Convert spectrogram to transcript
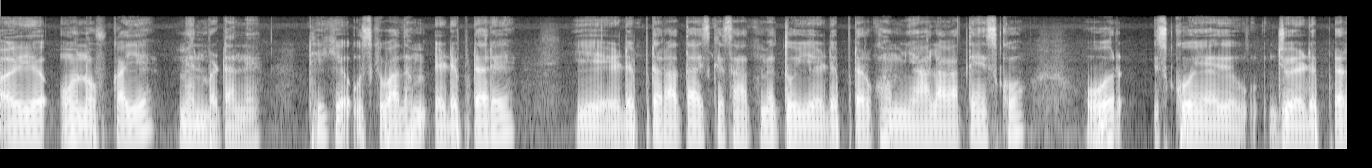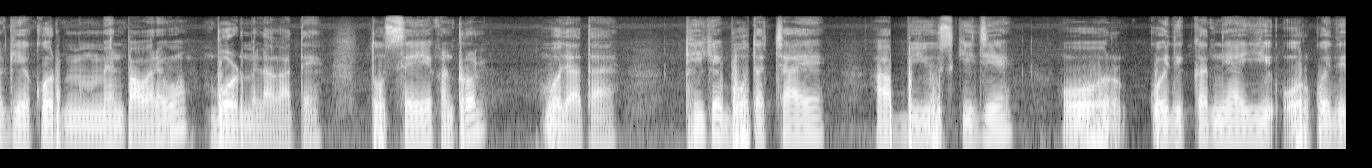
और ये ऑन ऑफ़ का ये मेन बटन है। ठीक है, उसके बाद हम एडेप्टर है। ये एडेप्टर आता है इसके साथ में तो ये एडेप्टर को हम यहाँ लगाते हैं इसको, और इसको जो एडेप्टर की एक और मेन पावर है वो बोर्ड में लगाते हैं। तो उससे ये कंट्रोल हो जाता है। ठीक है, बहुत अच्छा है। आप भी यूज़ कीजिए, और कोई दिक्कत नहीं आएगी और कोई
